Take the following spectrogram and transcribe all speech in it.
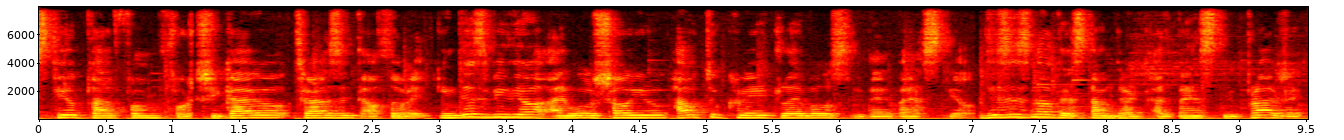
steel platform for Chicago Transit Authority. In this video I will show you how to create levels in advanced steel. This is is not a standard advanced steel project,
